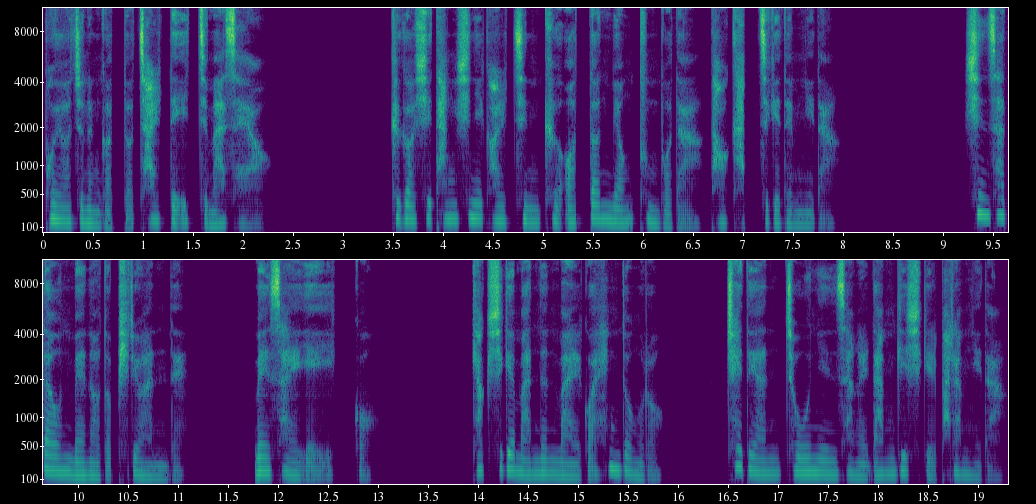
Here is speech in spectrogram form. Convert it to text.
보여주는 것도 절대 잊지 마세요. 그것이 당신이 걸친 그 어떤 명품보다 더 값지게 됩니다. 신사다운 매너도 필요한데 매사에 있고 격식에 맞는 말과 행동으로 최대한 좋은 인상을 남기시길 바랍니다.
